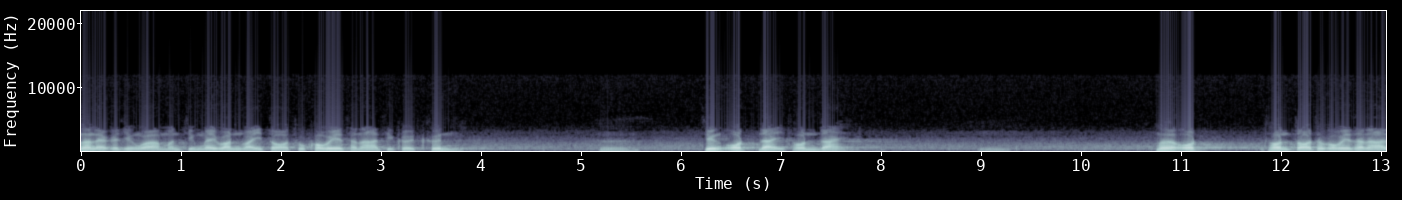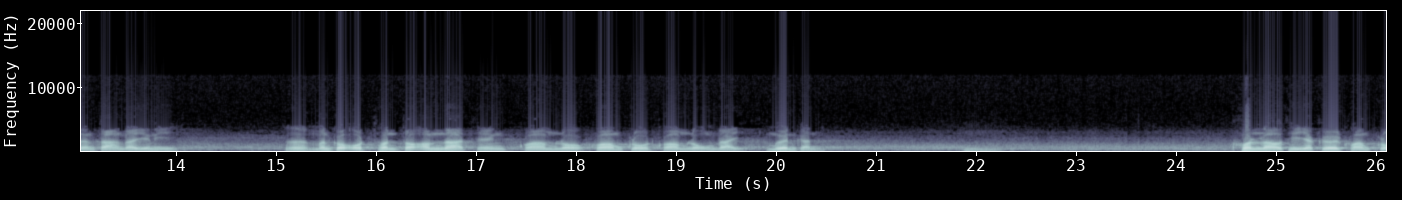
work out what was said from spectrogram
นั่นแหละก็จึงว่ามันจึงไม่หวั่นไหวต่อทุกขเวทนาที่เกิดขึ้น จึงอดได้ทนได้ เมื่ออดทนต่อทุกขเวทนาต่าง ๆ ได้อย่างนี้มันก็อดทนต่ออำนาจแห่งความโลภความโกรธความหลงได้ เหมือนกัน คนเราที่จะเกิดความโกร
